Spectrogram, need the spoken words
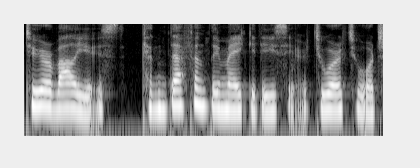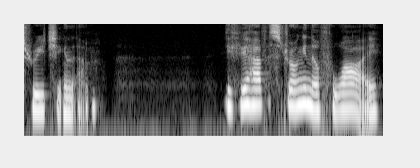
to your values can definitely make it easier to work towards reaching them. If you have a strong enough why,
